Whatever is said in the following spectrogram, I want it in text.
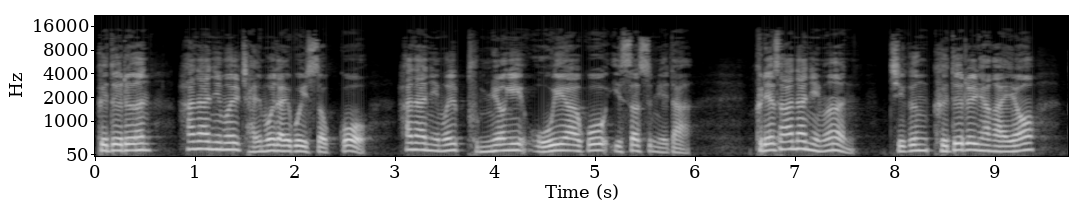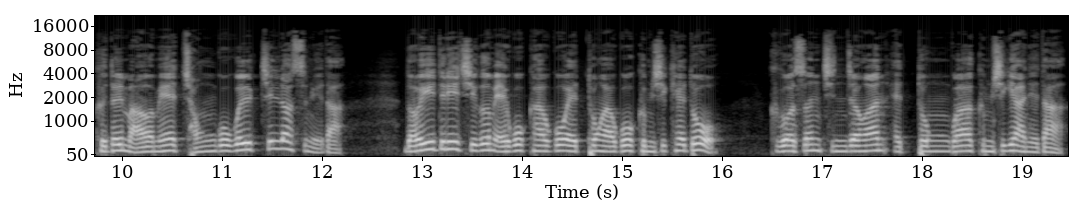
그들은 하나님을 잘못 알고 있었고 하나님을 분명히 오해하고 있었습니다. 그래서 하나님은 지금 그들을 향하여 그들 마음에 정곡을 찔렀습니다. 너희들이 지금 애곡하고 애통하고 금식해도 그것은 진정한 애통과 금식이 아니다.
